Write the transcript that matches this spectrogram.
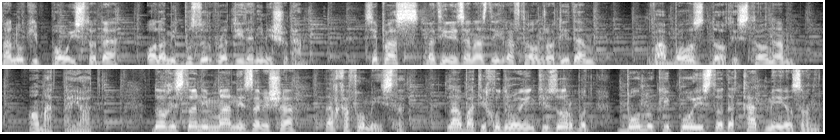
ба нӯки по истода олами бузургро диданӣ мешудам. Сипас ба тиреза наздик рафта онро дидам ва боз доғистонам омад ба ёд доғистони ман низ ҳамеша дар хафо меистод навбати худро интизор буд. Бо нӯки по истода қад меёзонд.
